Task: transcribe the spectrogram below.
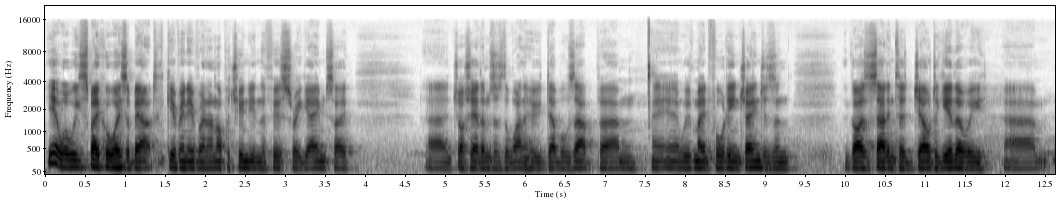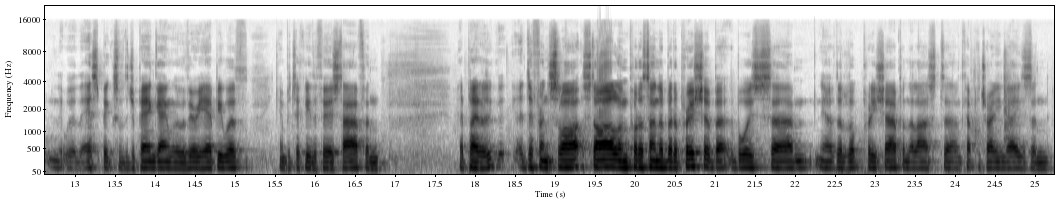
Yeah, well, we spoke always about giving everyone an opportunity in the first three games. So uh, Josh Adams is the one who doubles up, um, and we've made 14 changes, and the guys are starting to gel together. We um, aspects of the Japan game we were very happy with, and particularly the first half, and they played a, a different style and put us under a bit of pressure. But the boys, um, you know, they looked pretty sharp in the last uh, couple of training days, and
